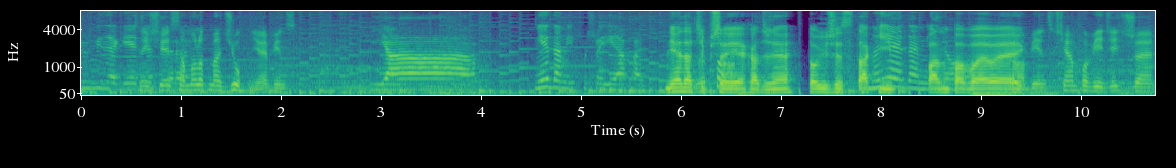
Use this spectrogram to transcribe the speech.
już widzę jak W jedziesz sensie teraz. samolot ma dziób, nie? Więc Ja... Nie da mi przejechać. Nie da No ci co? przejechać, nie? To już jest taki No nie da mi, pan no. Pawełek. no, więc chciałem powiedzieć, że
